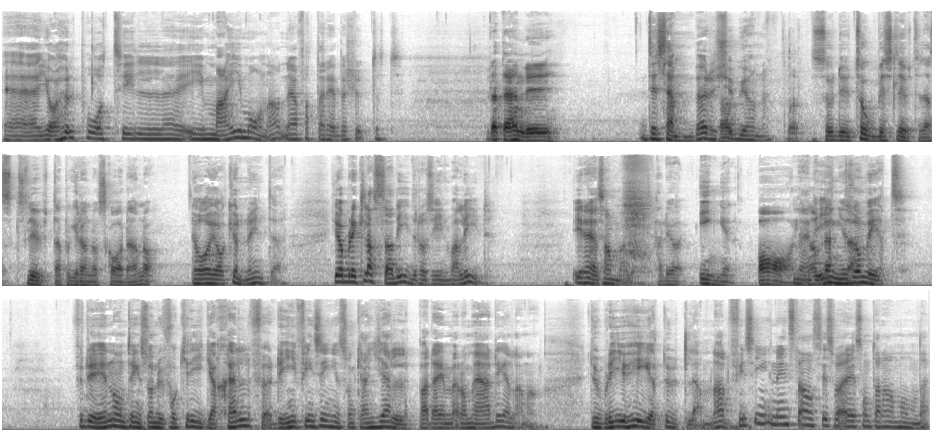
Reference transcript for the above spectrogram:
Eh, Jag höll på till eh, i maj månad när jag fattade det beslutet. Detta hände i... December 2000. Så du tog beslutet att sluta på grund av skadan då? Ja, jag kunde inte. Jag blev klassad idrottsinvalid. I det här samhället. Hade jag ingen aning Nej, om det är ingen detta. som vet. För det är någonting som du får kriga själv för. Det finns ingen som kan hjälpa dig med de här delarna. Du blir ju helt utlämnad. Det finns ingen instans i Sverige som tar hand om dig.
